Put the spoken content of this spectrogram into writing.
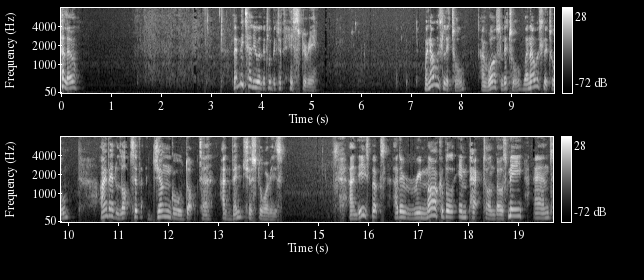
Hello. Let me tell you a little bit of history. When I was little, I was little, when I was little, I read lots of Jungle Doctor adventure stories. And these books had a remarkable impact on both me and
